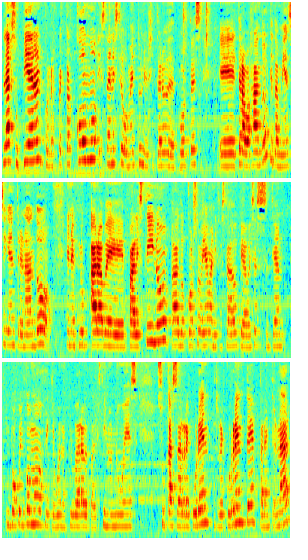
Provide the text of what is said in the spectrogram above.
la supieran con respecto a cómo está en este momento Universitario de Deportes eh, trabajando, que también sigue entrenando en el Club Árabe Palestino. Aldo Corso había manifestado que a veces se sentían un poco incómodos de que, bueno, el Club Árabe Palestino no es su casa recurrente para entrenar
